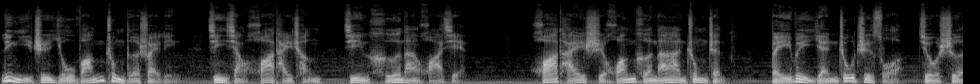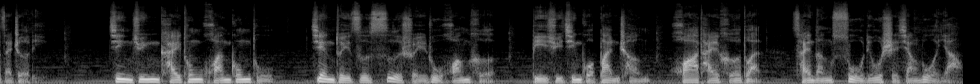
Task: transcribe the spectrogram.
另一支由王仲德率领进向华台城（今河南滑县）。华台是黄河南岸重镇，北魏兖州治所就设在这里。晋军开通环攻都，舰队自泗水入黄河，必须经过半城华台河段，才能溯流驶向洛阳。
